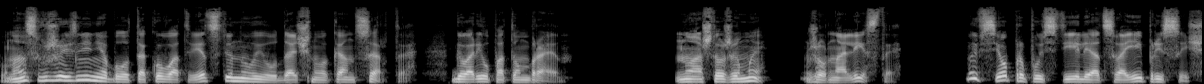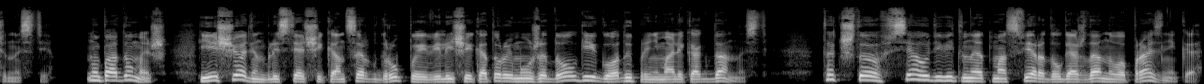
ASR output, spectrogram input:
«У нас в жизни не было такого ответственного и удачного концерта», — говорил потом Брайан. «Ну а что же мы?» журналисты. Мы все пропустили от своей присыщенности. Ну, подумаешь, еще один блестящий концерт группы, величие которой мы уже долгие годы принимали как данность. Так что вся удивительная атмосфера долгожданного праздника,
